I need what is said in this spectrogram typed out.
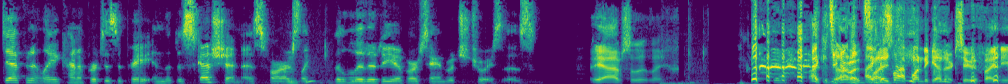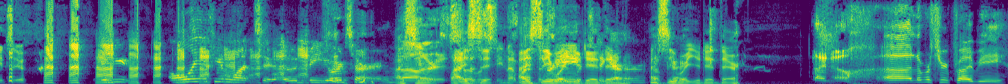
definitely kind of participate in the discussion as far as mm-hmm. like validity of our sandwich choices. Yeah, absolutely. I can, slap, I can like... slap one together too if I need to. If you, only if you want to. It would be your turn. I see. Right, I, see I see what you did together? there. Okay. I see what you did there. I know. Uh, number three probably be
